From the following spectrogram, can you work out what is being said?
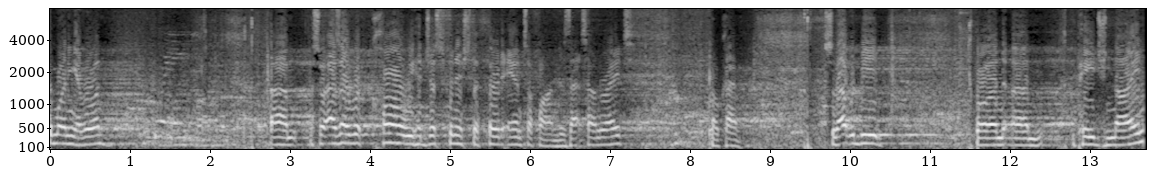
Good morning, everyone. Um, so, as I recall, we had just finished the third antiphon. Does that sound right? Okay. So, that would be on um, page 9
